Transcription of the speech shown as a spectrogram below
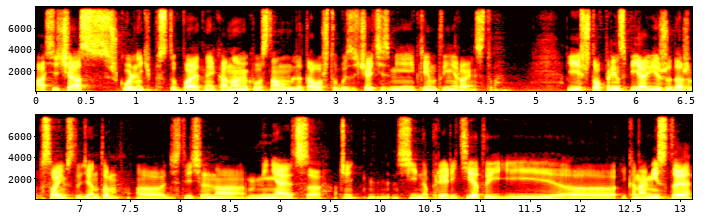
А сейчас школьники поступают на экономику в основном для того, чтобы изучать изменения климата и неравенство. И что, в принципе, я вижу даже по своим студентам, э, действительно меняются очень сильно приоритеты, и э, экономисты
